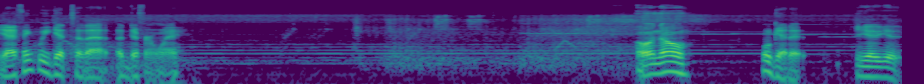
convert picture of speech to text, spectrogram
Yeah, I think we get to that a different way. Oh no, We'll get it, you gotta get.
